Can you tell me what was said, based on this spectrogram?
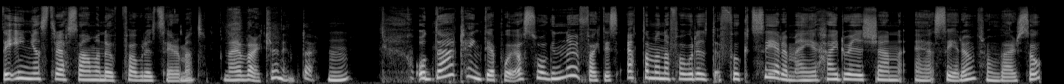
Det är ingen stress att använda upp favoritserumet. Nej, verkligen inte. Mm. Och där tänkte jag på, jag såg nu faktiskt, ett av mina favoritfuktserum är ju Hydration eh, Serum från Verso.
